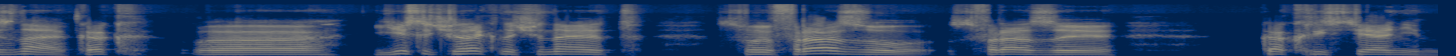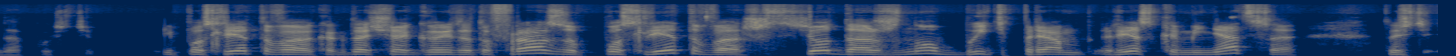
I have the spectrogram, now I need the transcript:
знаю, как э, если человек начинает свою фразу с фразы как христианин, допустим. И после этого, когда человек говорит эту фразу, после этого все должно быть прям резко меняться. То есть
